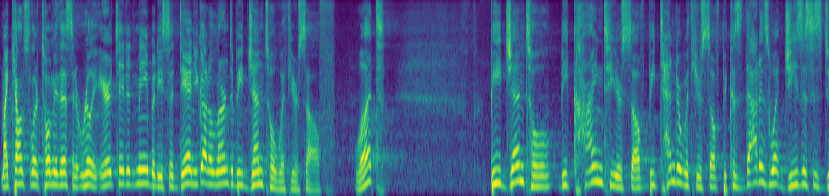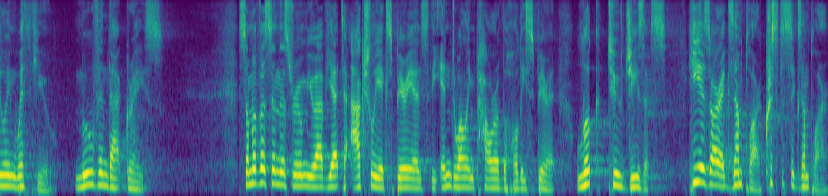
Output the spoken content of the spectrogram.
My counselor told me this and it really irritated me, but he said, Dan, you got to learn to be gentle with yourself. What? Be gentle, be kind to yourself, be tender with yourself, because that is what Jesus is doing with you. Move in that grace. Some of us in this room, you have yet to actually experience the indwelling power of the Holy Spirit. Look to Jesus. He is our exemplar, Christus exemplar.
